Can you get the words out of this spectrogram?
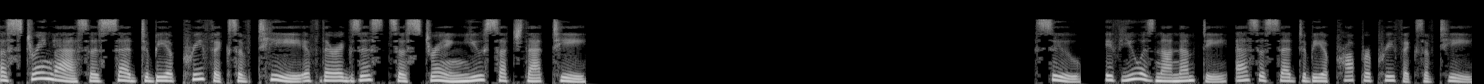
A string S is said to be a prefix of T if there exists a string U such that T Su. If U is nonempty, S is said to be a proper prefix of T.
